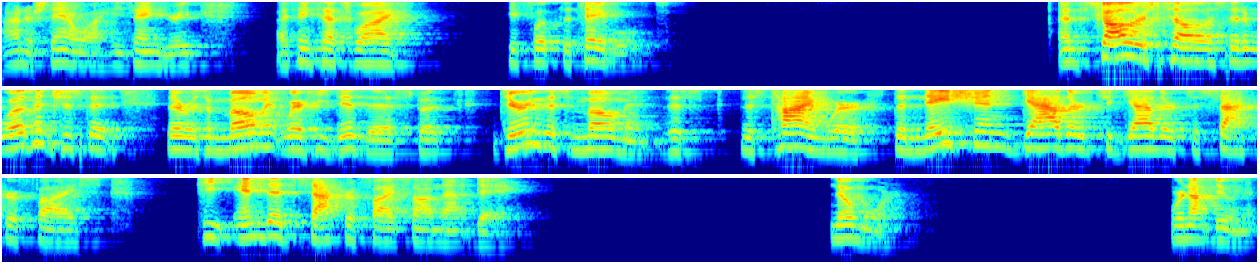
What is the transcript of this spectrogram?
I understand why he's angry. I think that's why he flipped the tables. And scholars tell us that it wasn't just that there was a moment where he did this, but during this moment, this, this time where the nation gathered together to sacrifice, he ended sacrifice on that day. No more. We're not doing it.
